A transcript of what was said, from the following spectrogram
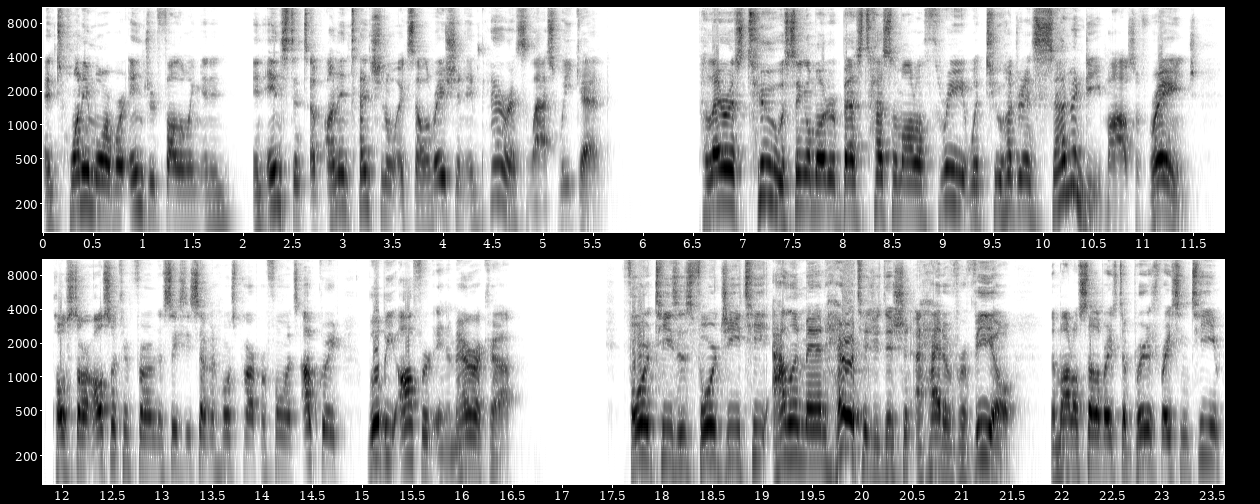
and 20 more were injured following an, an instance of unintentional acceleration in Paris last weekend. Polaris 2 single motor best Tesla Model 3 with 270 miles of range. Polestar also confirmed the 67 horsepower performance upgrade will be offered in America. Ford teases Ford GT Alan Mann Heritage Edition ahead of reveal. The model celebrates the British racing team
